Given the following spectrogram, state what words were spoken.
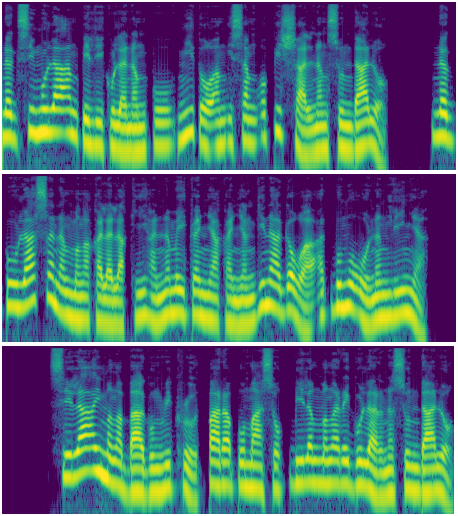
Nagsimula ang pelikula ng Po Mito ang isang opisyal ng sundalo. Nagpulasan ang mga kalalakihan na may kanya-kanyang ginagawa at bumuo ng linya. Sila ay mga bagong recruit para pumasok bilang mga regular na sundalo.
